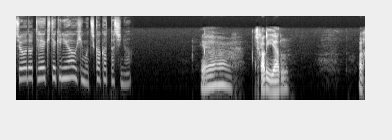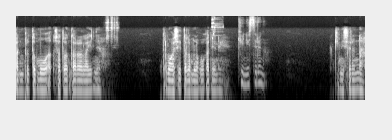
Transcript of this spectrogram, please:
ちょうど定期的に会う日も近かったしな ya sekalian akan bertemu satu antara lainnya. Terima kasih telah melakukan ini. Kini serenah.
